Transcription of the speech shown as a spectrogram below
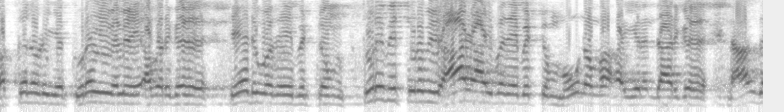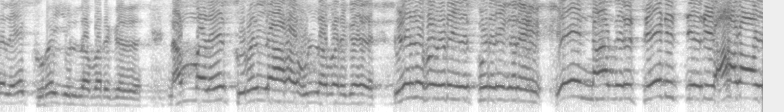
மக்களுடைய குறைகளை அவர்கள் தேடுவதை விட்டும் துருவி துருவி ஆராய்வதை விட்டும் மௌனமாக இருந்தார்கள். நாங்களே குறையுள்ளவர்கள் நம்மளே குறையாக உள்ளவர்கள் பிறர்களுடைய குறைகளை ஏன் நாங்கள் தேடி தேடி ஆராய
